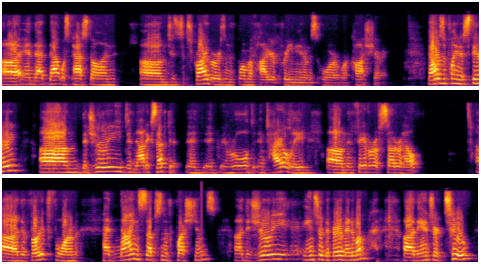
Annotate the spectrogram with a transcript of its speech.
uh, and that that was passed on um, to subscribers in the form of higher premiums or, or cost sharing. That was the plaintiff's theory. Um, the jury did not accept it. It, it, it ruled entirely um, in favor of Sutter Health. Uh, the verdict form had nine substantive questions. Uh, the jury answered the bare minimum. Uh, they answered two,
